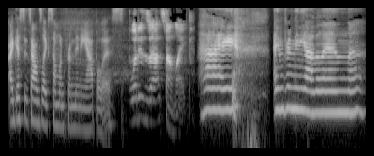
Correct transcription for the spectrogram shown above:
I guess it sounds like someone from Minneapolis. What does that sound like? Hi, I'm from Minneapolis.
